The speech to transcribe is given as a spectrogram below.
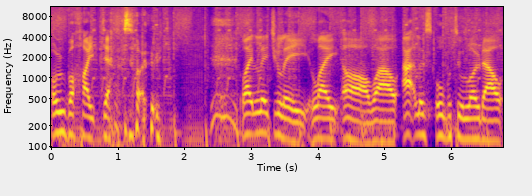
overhyped episode. like literally, like oh wow, Atlas orbital loadout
